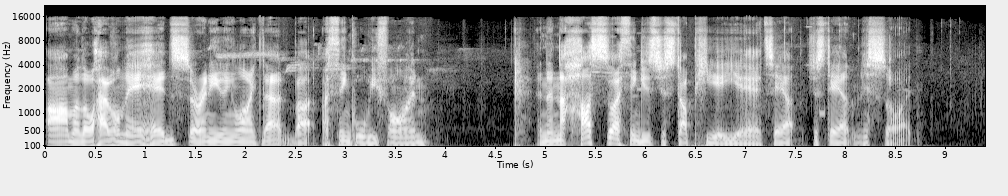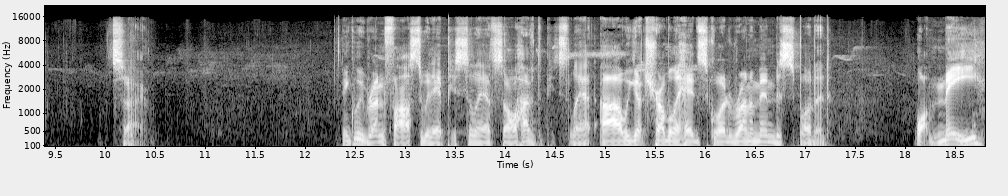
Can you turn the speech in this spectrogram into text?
armor they'll have on their heads or anything like that, but I think we'll be fine. And then the Huss, I think, is just up here. Yeah, it's out, just out on this side. So. I think we run faster with our pistol out, so I'll have the pistol out. Ah, we got trouble ahead, squad. Runner members spotted. What, me?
